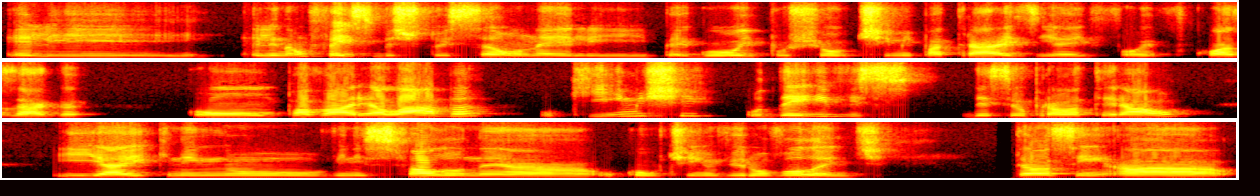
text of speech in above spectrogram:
ele, ele não fez substituição, né? Ele pegou e puxou o time para trás e aí foi ficou a zaga com o Pavar e Alaba, o Kimmich, o Davis desceu para lateral e aí que nem o Vinícius falou, né? A, o Coutinho virou volante. Então assim, a,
